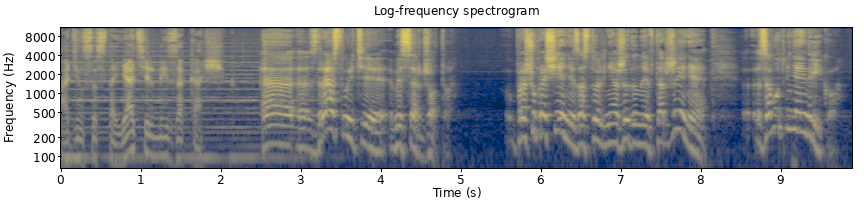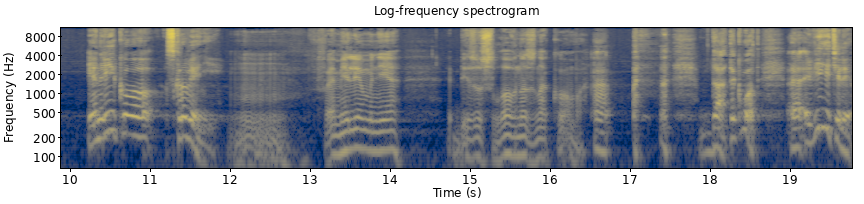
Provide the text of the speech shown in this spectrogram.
один состоятельный заказчик. Э, э, здравствуйте, мистер Джотто. Прошу прощения за столь неожиданное вторжение. Зовут меня Энрико. Энрико Скровений. Фамилия мне, безусловно, знакома. А, да, так вот, э, видите ли,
